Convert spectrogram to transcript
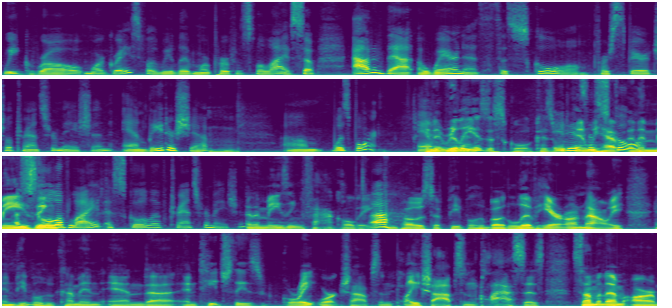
we grow more gracefully, we live more purposeful lives. So, out of that awareness, the school for spiritual transformation and leadership um, was born. And, it really is a school because and a we have school, an a amazing school of light, a school of transformation. an amazing faculty Ah. composed of people who both live here on Maui and Mm-hmm. people who come in and uh, and teach these great workshops and play shops and classes. Some of them are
